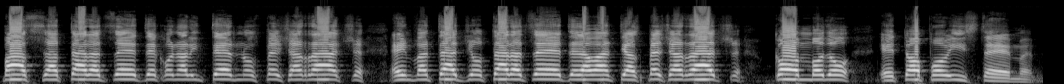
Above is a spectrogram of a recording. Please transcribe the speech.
passa a Tarazed con all'interno Special Rush e in vantaggio Tarazed davanti a Special Rush, Commodo e Topo Istem.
